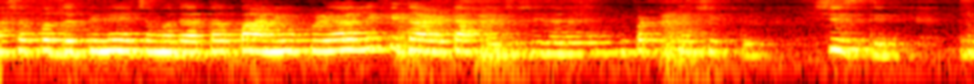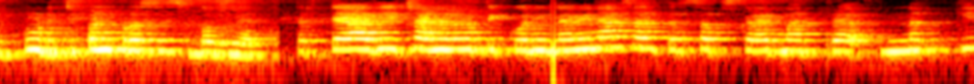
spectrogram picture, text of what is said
अशा पद्धतीने याच्यामध्ये आता पाणी उकळी आले की डाळ टाकायची शिजायला. पटकन शिकते शिजते. तर पुढची पण प्रोसेस बघूयात. तर त्याआधी चॅनलवरती कोणी नवीन असाल तर सबस्क्राईब मात्र नक्की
